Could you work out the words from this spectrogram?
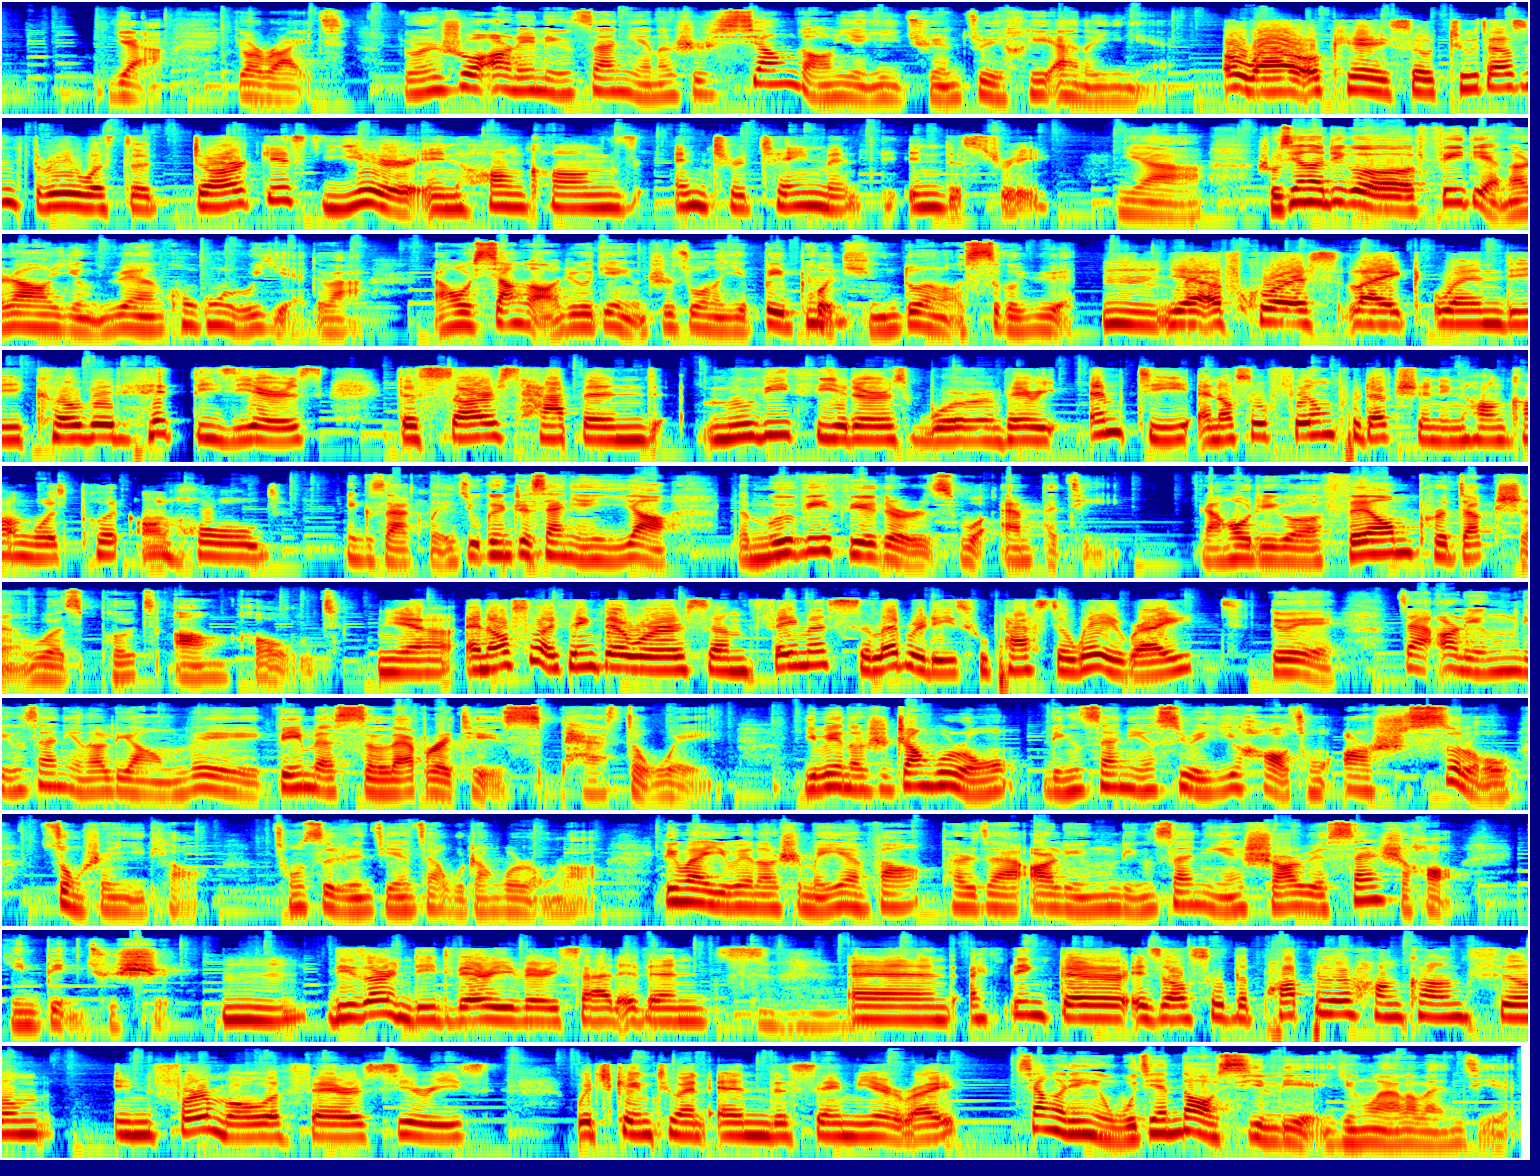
Yeah, you're right. 有人说，二零零三年呢是香港演艺圈最黑暗的一年。 Oh wow, okay. So 2003 was the darkest year in Hong Kong's entertainment industry. Yeah，首先呢，这个非典呢让影院空空如也，对吧？然后香港这个电影制作呢也被迫停顿了四个月。 Mm, yeah, of course. Like when the COVID hit these years, the SARS happened, movie theaters were very empty, and also film production in Hong Kong was put on hold. Exactly，就跟这三年一样，the movie theaters were empty， 然后这个 film production was put on hold。 Yeah, and also I think there were some famous celebrities who passed away, right? 对，在二零零三年的两位 famous celebrities passed away，一位呢是张国荣，零三年四月一号从二十四楼纵身一跳， 从此人间再无张国荣了。另外一位呢是梅艳芳，她是在二零零三年十二月三十号因病去世。 These are indeed very, very sad events. And I think there is also the popular Hong Kong film Infernal Affairs series, which came to an end the same year, right? 香港电影《无间道》系列迎来了完结，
